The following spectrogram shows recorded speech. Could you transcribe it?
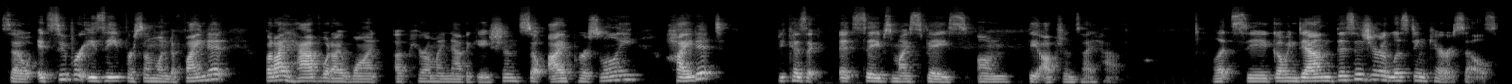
So it's super easy for someone to find it, but I have what I want up here on my navigation. So I personally hide it because it, it saves my space on the options I have. Let's see, going down, this is your listing carousels.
